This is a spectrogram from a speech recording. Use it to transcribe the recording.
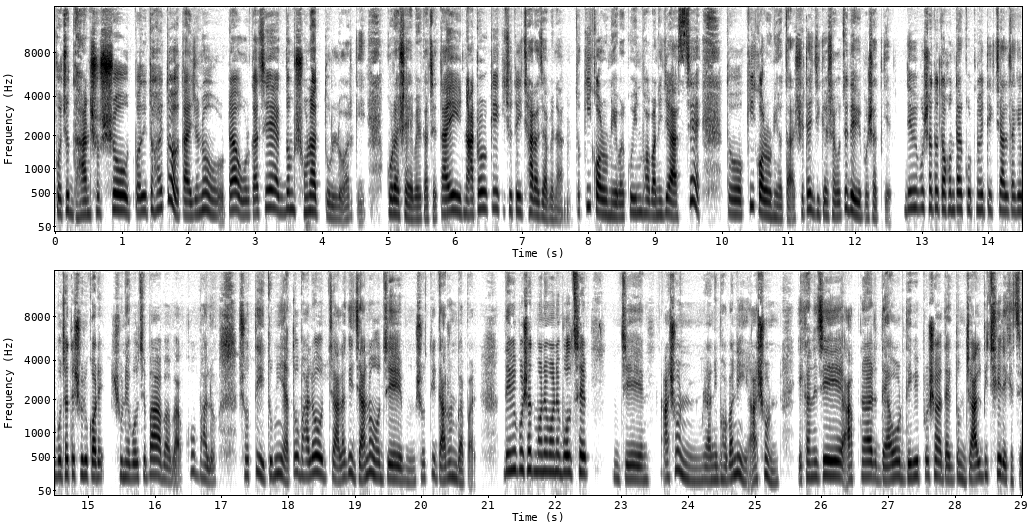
প্রচুর ধান শস্য উৎপাদিত হয় তো, তাই জন্য ওটা ওর কাছে একদম সোনার তুল্য আর কি গোড়া সাহেবের কাছে। তাই নাটোরকে কিছুতেই ছাড়া যাবে না। তো কি করণীয়? এবার কুইন ভবানী যে আসছে, তো কি করণীয় তার? সেটাই জিজ্ঞাসা করছে দেবীপ্রসাদকে। দেবীপ্রসাদও তখন তার কূটনৈতিক চাল তাকে বোঝাতে শুরু করে। শুনে বলছে বা বাবা খুব ভালো। সত্যি তুমি এত ভালো চালাকি জানো যে সত্যি দারুণ ব্যাপার। দেবীপ্রসাদ মনে মনে বলছে যে, আসুন রানী ভবানী, আসুন। এখানে যে আপনার দেওর দেবীপ্রসাদ একদম জাল বিছিয়ে রেখেছে,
